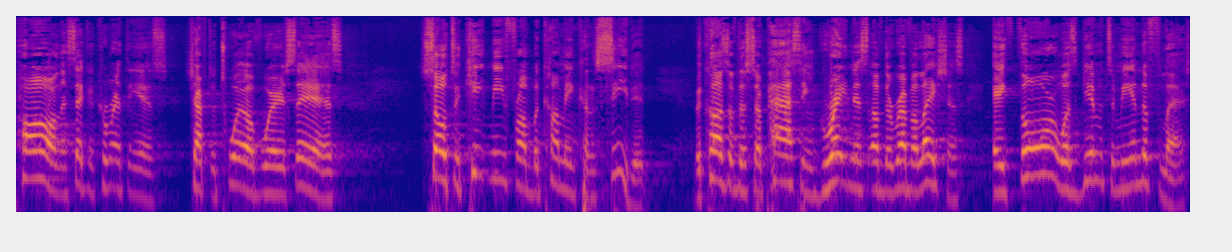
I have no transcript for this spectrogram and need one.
Paul in 2 Corinthians chapter 12, where it says, So to keep me from becoming conceited, because of the surpassing greatness of the revelations, a thorn was given to me in the flesh,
